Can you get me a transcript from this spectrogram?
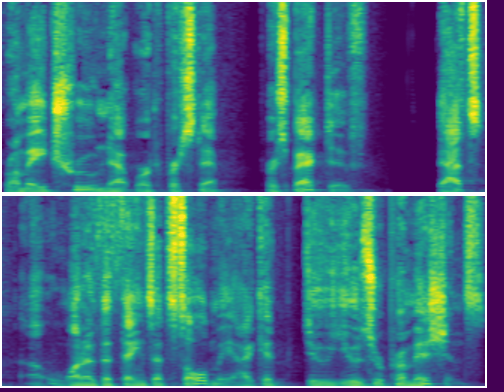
from a true network perspective, that's uh, one of the things that sold me. I could do user permissions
